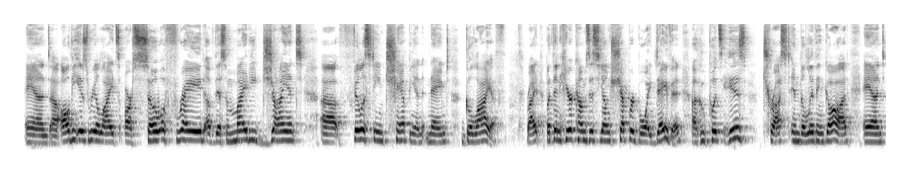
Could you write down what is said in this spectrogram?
and uh, all the Israelites are so afraid of this mighty giant uh, Philistine champion named Goliath, right? But then here comes this young shepherd boy, David, uh, who puts his trust in the living God, and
